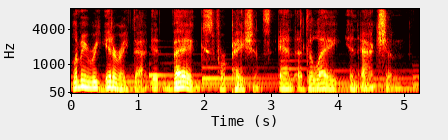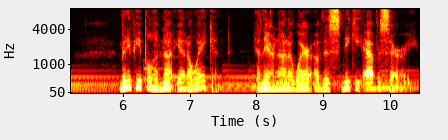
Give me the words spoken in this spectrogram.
Let me reiterate that. It begs for patience and a delay in action. Many people have not yet awakened, and they are not aware of this sneaky adversary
